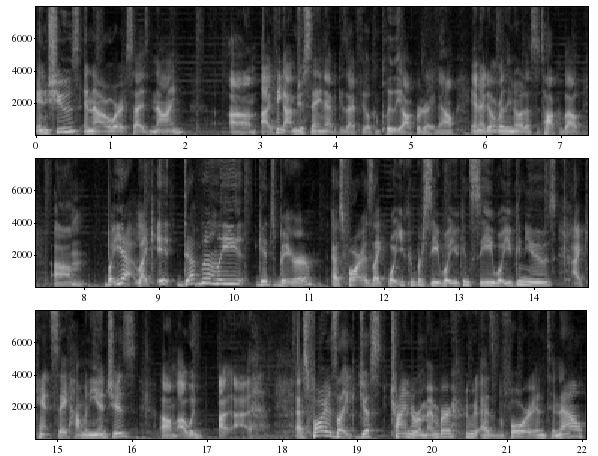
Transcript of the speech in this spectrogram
in shoes, and now I wear a size 9. Um, I think I'm just saying that because I feel completely awkward right now and I don't really know what else to talk about. Um, but yeah, like it definitely gets bigger as far as like what you can perceive, what you can see, what you can use. I can't say how many inches. Um, I would, I, I, as far as like just trying to remember as before and to now,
